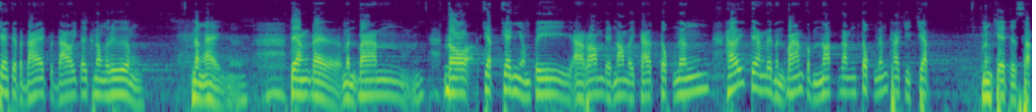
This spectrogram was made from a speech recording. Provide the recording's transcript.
ចេះតែបដែតបដោយទៅក្នុងរឿងនឹងឯង ទាំងដែលមិនបានដកចិត្តចេញអំពីអារម្មណ៍ដែលនាំឲ្យកើតទុកនឹងហើយទាំងដែលមិនបានកំណត់ដឹងទុកនឹងថាជាចិត្តនឹងចេតសិក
